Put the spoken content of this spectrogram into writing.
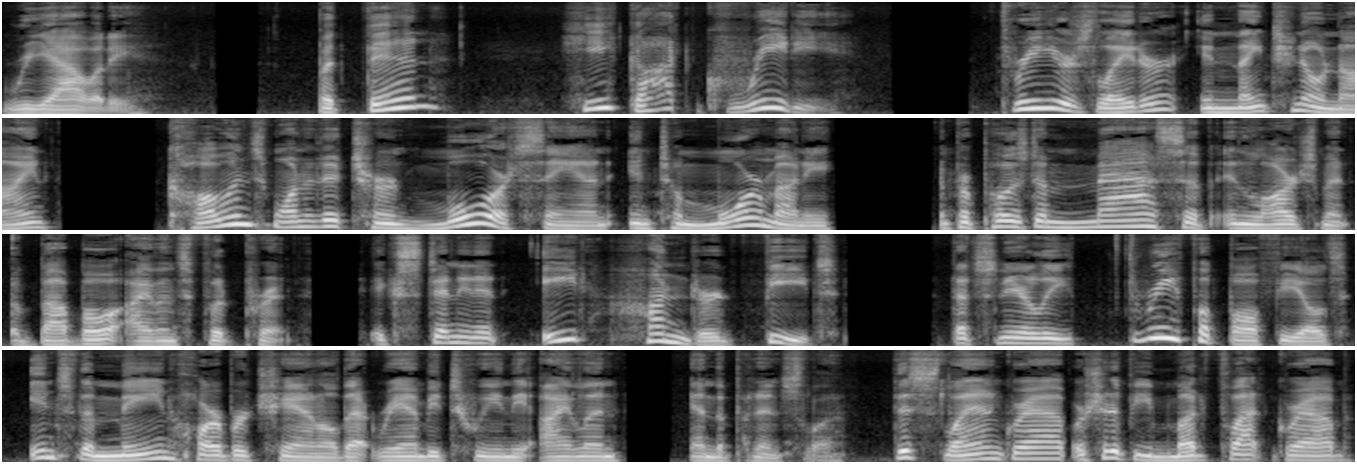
reality. But then he got greedy. Three years later, in 1909, Collins wanted to turn more sand into more money and proposed a massive enlargement of Balboa Island's footprint, extending it 800 feet. That's nearly three football fields into the main harbor channel that ran between the island and the peninsula. This land grab, or should it be mudflat grab,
